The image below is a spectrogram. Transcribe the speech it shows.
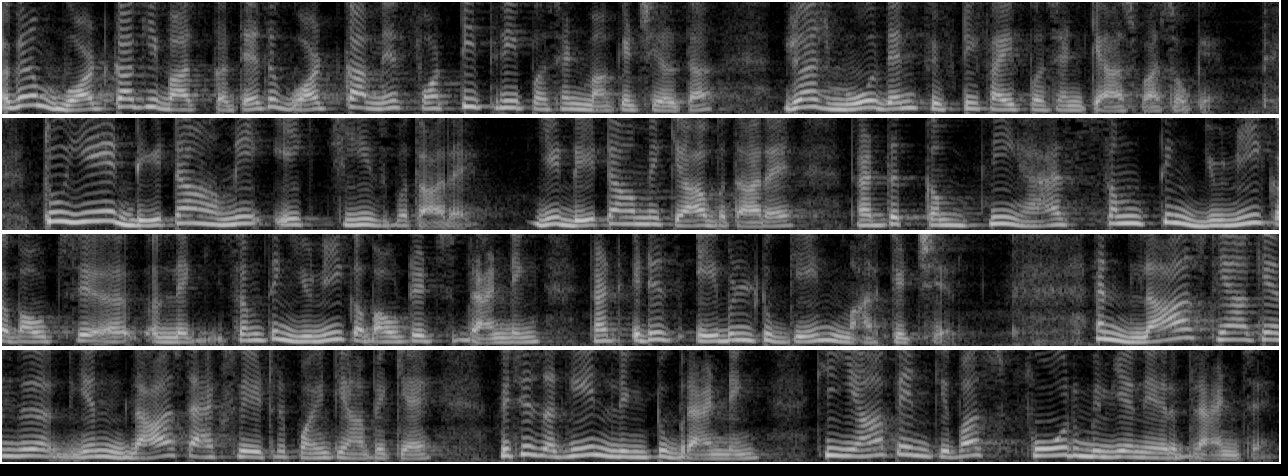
अगर हम वॉटका की बात करते हैं तो वॉटका में 43 परसेंट मार्केट शेयर था, जो आज मोर देन 55 परसेंट के आसपास हो गए तो ये डेटा हमें एक चीज़ बता रहा है। ये डेटा हमें क्या बता रहा है? That the company has something unique about like something unique about its branding that it is able to gain market share and last यहाँ के अंदर लास्ट एक्सलेटर पॉइंट यहाँ पे क्या है? Which is again link to branding कि यहाँ पे इनके पास फोर मिलियन एयर ब्रांड्स हैं।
